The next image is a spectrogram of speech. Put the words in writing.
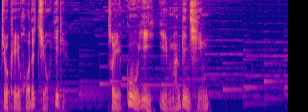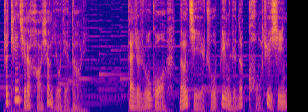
就可以活得久一点，所以故意隐瞒病情。这听起来好像有点道理，但是如果能解除病人的恐惧心，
